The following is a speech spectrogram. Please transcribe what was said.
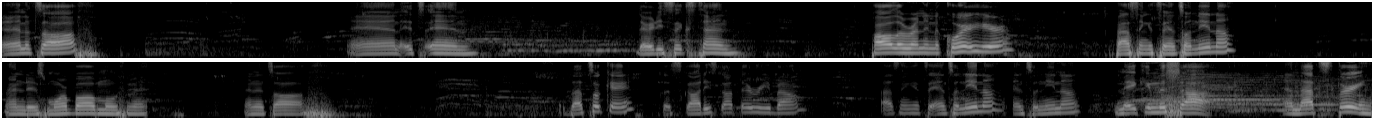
And it's off. And it's in. 36-10. Paula running the court here. Passing it to Antonina. And there's more ball movement. And it's off. That's okay, because Scotty's got their rebound. Passing it to Antonina. Antonina making the shot. And that's three.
